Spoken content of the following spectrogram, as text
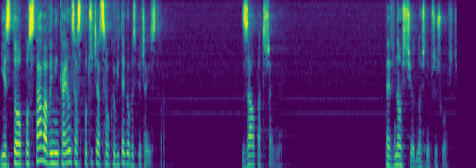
Jest to postawa wynikająca z poczucia całkowitego bezpieczeństwa, zaopatrzenia, pewności odnośnie przyszłości.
